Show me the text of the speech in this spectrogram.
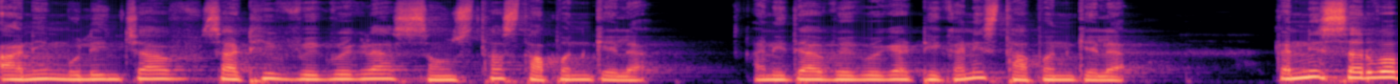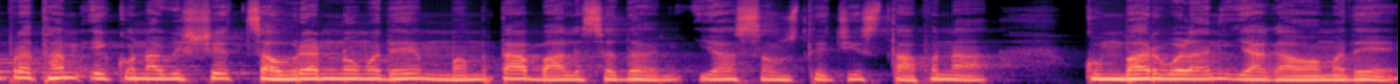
आणि मुलींच्यासाठी वेगवेगळ्या संस्था स्थापन केल्या आणि त्या वेगवेगळ्या ठिकाणी स्थापन केल्या. त्यांनी सर्वप्रथम एकोणावीसशे चौऱ्याण्णवमध्ये ममता बाल सदन या संस्थेची स्थापना कुंभारवळण या गावामध्ये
